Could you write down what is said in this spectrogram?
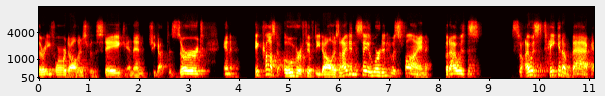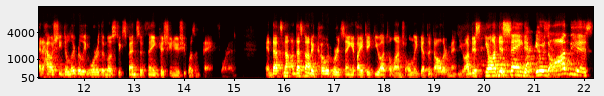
$34 for the steak. And then she got dessert. And it cost over $50. And I didn't say a word and it was fine, but I was so I was taken aback at how she deliberately ordered the most expensive thing because she knew she wasn't paying for it. And that's not that's not a code word saying if I take you out to lunch, only get the dollar menu. I'm just, you know, I'm just saying that it was obvious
